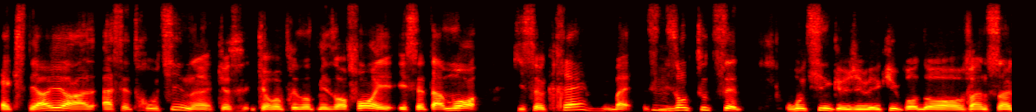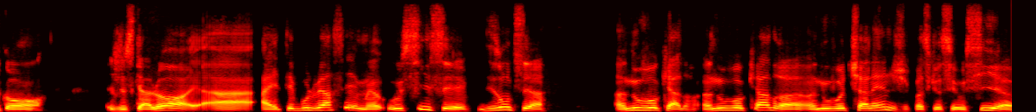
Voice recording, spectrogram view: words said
extérieurs à, cette routine que, que représentent mes enfants et, et cet amour qui se crée, bah, mmh. disons que toute cette routine que j'ai vécue pendant 25 ans jusqu'alors a, a été bouleversé. Mais aussi, c'est, disons que c'est un, nouveau cadre, un nouveau cadre, un nouveau challenge, parce que c'est aussi euh,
